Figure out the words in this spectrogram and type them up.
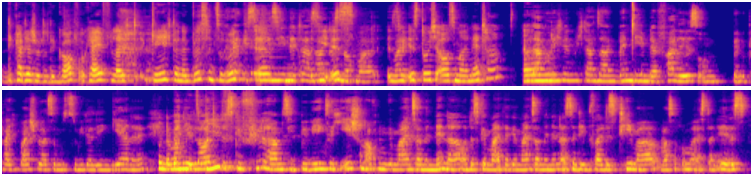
die Katja schüttelt den Kopf. Okay, vielleicht gehe ich dann ein bisschen zurück. Ist, ähm, ist sie netter? Sag sie ist, mal, sie ist durchaus mal netter. Und da würde ähm, ich nämlich dann sagen, wenn dem der Fall ist und wenn du gleich ein Beispiel hast, dann musst du widerlegen, gerne. Und dann wenn die Leute Beef. das Gefühl haben, sie bewegen sich eh schon auf einem gemeinsamen Nenner und das geme der gemeinsame Nenner ist in dem Fall das Thema, was auch immer es dann ist,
